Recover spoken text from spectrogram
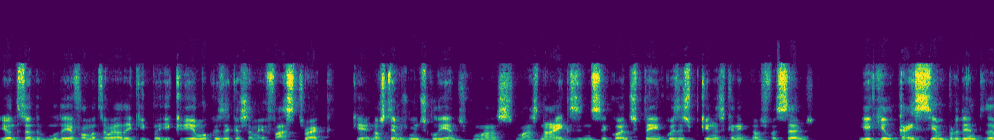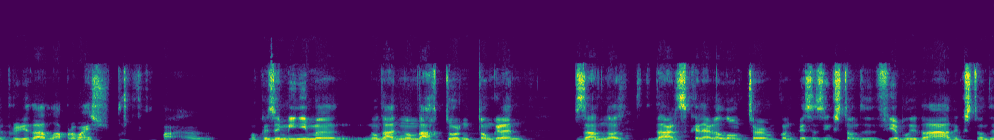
eu, entretanto, mudei a forma de trabalhar da equipa e criei uma coisa que eu chamei Fast Track, que é, nós temos muitos clientes, como as, como as Nikes e não sei quantos, que têm coisas pequenas que querem que nós façamos, e aquilo cai sempre dentro da prioridade lá para baixo, porque pá, uma coisa mínima não dá, não dá retorno tão grande, apesar de nós dar, se calhar, a long term, quando pensas em questão de fiabilidade, a questão de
